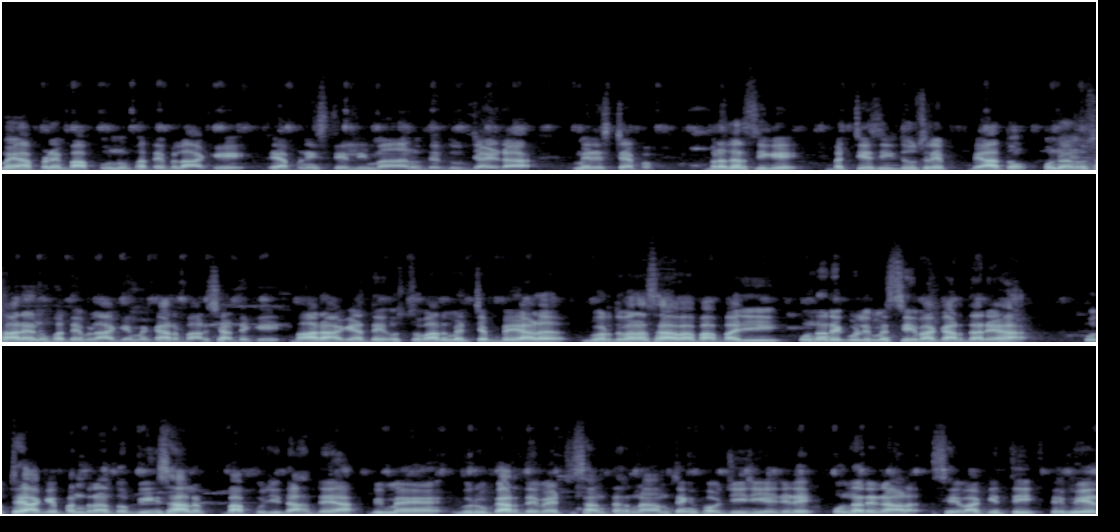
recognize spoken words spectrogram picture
ਮੈਂ ਆਪਣੇ ਬਾਪੂ ਨੂੰ ਫਤਿਹ ਬੁਲਾ ਕੇ ਤੇ ਆਪਣੀ ਸਤੇਲੀ ਮਾਂ ਨੂੰ ਤੇ ਦੂਜਾ ਜਿਹੜਾ ਮੇਰੇ ਸਟੈਪ ਬ੍ਰਦਰ ਸੀਗੇ, ਬੱਚੇ ਸੀ ਦੂਸਰੇ ਵਿਆਹ ਤੋਂ, ਉਹਨਾਂ ਨੂੰ ਸਾਰਿਆਂ ਨੂੰ ਫਤਿਹ ਬੁਲਾ ਕੇ ਮੈਂ ਘਰ-ਬਾਰ ਛੱਡ ਕੇ ਬਾਹਰ ਆ ਗਿਆ। ਤੇ ਉਸ ਤੋਂ ਬਾਅਦ ਮੈਂ ਚੱਬੇ ਵਾਲ ਗੁਰਦੁਆਰਾ ਸਾਹਿਬ ਆ ਬਾਬਾ ਜੀ, ਉਹਨਾਂ ਦੇ ਕੋਲੇ ਮੈਂ ਸੇਵਾ ਕਰਦਾ ਰਿਹਾ। ਉੱਥੇ ਆ ਕੇ 15 ਤੋਂ 20 ਸਾਲ ਬਾਪੂ ਜੀ ਦੱਸਦੇ ਆ ਵੀ ਮੈਂ ਗੁਰੂ ਘਰ ਦੇ ਵਿੱਚ ਸੰਤ ਹਰਨਾਮ ਸਿੰਘ ਫੌਜੀ ਜੀ ਹੈ ਜਿਹੜੇ ਉਹਨਾਂ ਦੇ ਨਾਲ ਸੇਵਾ ਕੀਤੀ ਤੇ ਫਿਰ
